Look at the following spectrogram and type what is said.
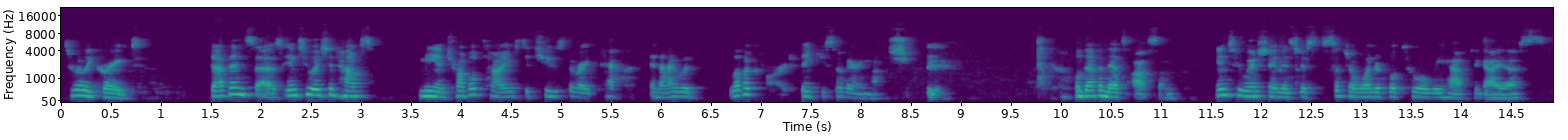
It's really great. Devin says, intuition helps me in troubled times to choose the right path. And I would love a card. Thank you so very much. well, Devin, that's awesome. Intuition is just such a wonderful tool we have to guide us.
